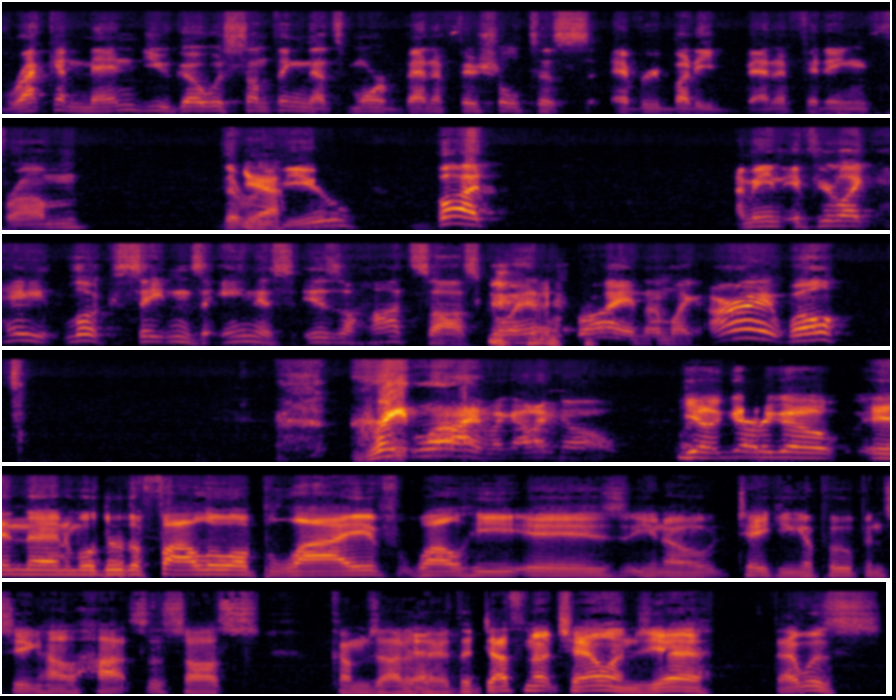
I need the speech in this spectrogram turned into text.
recommend you go with something that's more beneficial to everybody benefiting from the Yeah. review. But I mean, if you're like, hey, look, Satan's anus is a hot sauce, go ahead and try it. And I'm like, all right, well, great live. I gotta go. Yeah, gotta go. And then we'll do the follow up live while he is, you know, taking a poop and seeing how hot the sauce comes out of Yeah. there. The Death Nut Challenge, yeah, that was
